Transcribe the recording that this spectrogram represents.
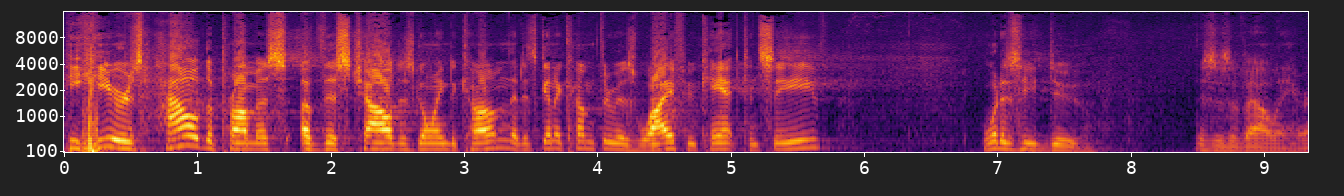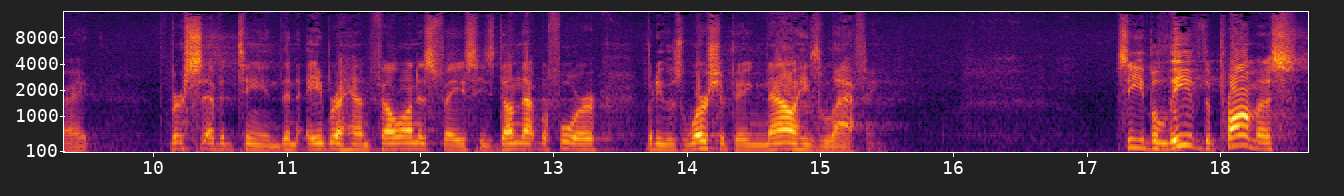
he hears how the promise of this child is going to come, that it's going to come through his wife who can't conceive, what does he do? This is a valley, right? Verse 17 Then Abraham fell on his face. He's done that before, but he was worshiping. Now he's laughing. See, he believed the promise,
